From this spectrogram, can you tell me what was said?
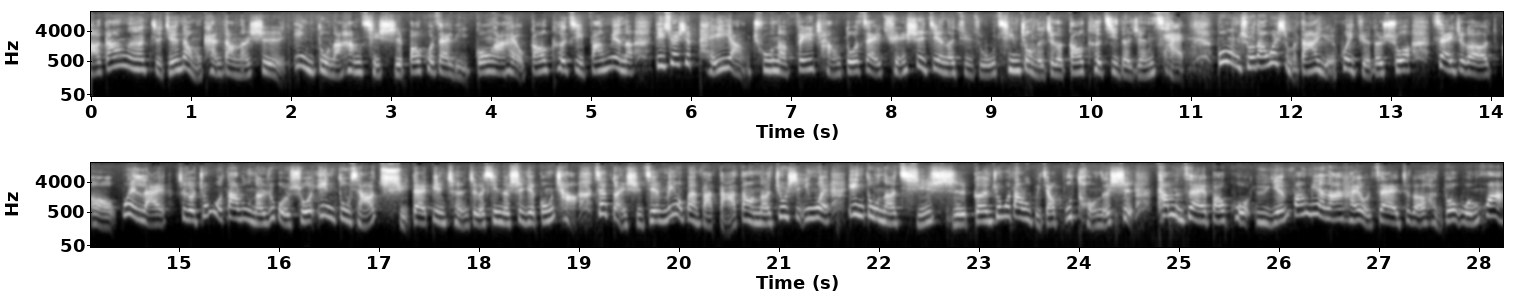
好，刚刚呢，子娟带我们看到呢，是印度呢，他们其实包括在理工啊，还有高科技方面呢，的确是培养出呢非常多在全世界呢举足轻重的这个高科技的人才。不过我们说到为什么大家也会觉得说，在这个呃未来这个中国大陆呢，如果说印度想要取代变成这个新的世界工厂，在短时间没有办法达到呢，就是因为印度呢其实跟中国大陆比较不同的是，他们在包括语言方面啦，还有在这个很多文化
